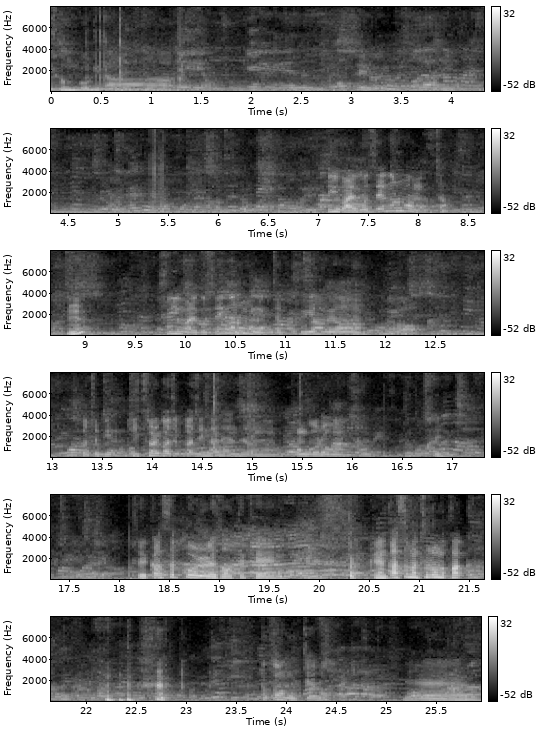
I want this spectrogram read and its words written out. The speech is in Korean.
전복이다. 구이 말고 생으로만 먹자. 응? 구이 말고 생으로만 먹자. 구이 하면 어차피 뒷설거지까지 해야 되는데 너무 번거로우니까 저희 가스불에서 어떻게 그냥 가스만 틀어놓고 할까? 뚜껑 목재로 예. 아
